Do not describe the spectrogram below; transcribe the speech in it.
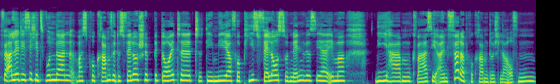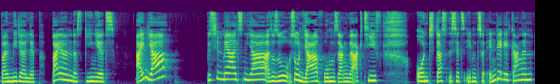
Für alle, die sich jetzt wundern, was Programm für das Fellowship bedeutet, die Media for Peace Fellows, so nennen wir sie ja immer, die haben quasi ein Förderprogramm durchlaufen beim Media Lab Bayern. Das ging jetzt ein Jahr, bisschen mehr als ein Jahr, also so, so ein Jahr rum, sagen wir aktiv. Und das ist jetzt eben zu Ende gegangen.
